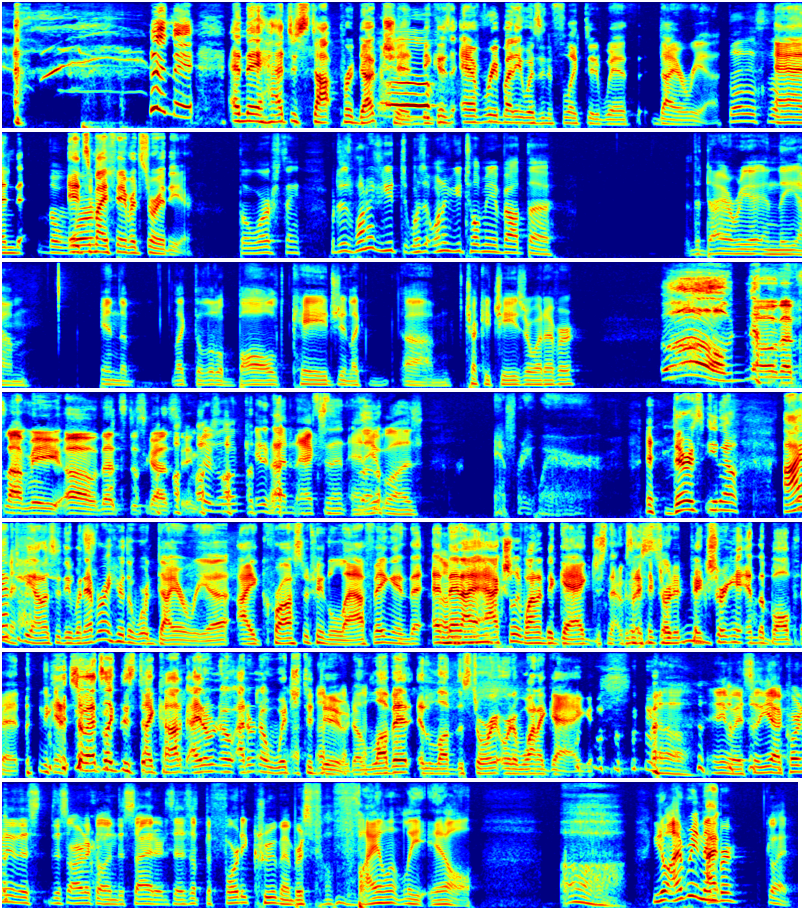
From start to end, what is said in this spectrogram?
and they and they had to stop production Oh. because everybody was inflicted with diarrhea. That is the And the worst. it's my favorite story of the year. the worst thing. Which is one of you? Was it one of you told me about the the diarrhea in the um in the like the little ball cage in like um Chuck E. Cheese or whatever? Oh no. Oh, that's not me. Oh, that's disgusting. There's a little kid who had an accident and it was everywhere. There's, you know, I have to be honest with you. Whenever I hear the word diarrhea, I cross between laughing and the, and then I Mhm. actually wanted to gag just now because I started picturing it in the ball pit. Yeah. So that's like this dichotomy. I don't know. I don't know which to do: to love it and love the story, or to want to gag. oh, anyway, so yeah, according to this this article in Decider, it says up to 40 crew members fell violently ill. Oh, you know, I remember. go ahead.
